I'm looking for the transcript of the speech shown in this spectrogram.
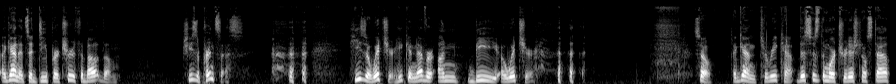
Again, it's a deeper truth about them. She's a princess. He's a witcher. He can never unbe a witcher. so, again, to recap, this is the more traditional style.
